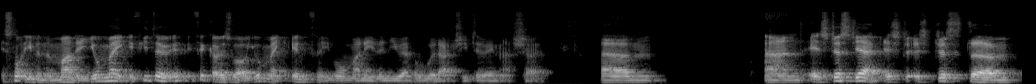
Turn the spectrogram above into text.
it's not even the money you'll make if you do if, if it goes well, you'll make infinitely more money than you ever would actually doing that show. Um, and it's just yeah, it's it's just um,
